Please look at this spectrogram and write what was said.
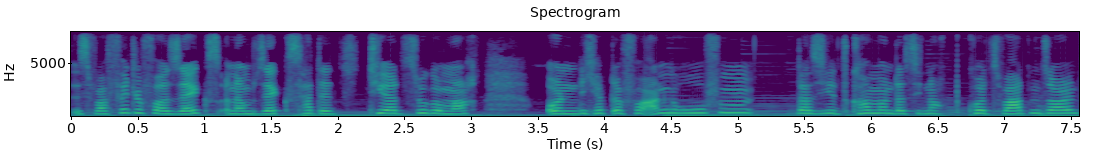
es war Viertel vor sechs und um sechs hat der Tierarzt zugemacht. Und ich habe davor angerufen, dass ich jetzt komme und dass sie noch kurz warten sollen.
